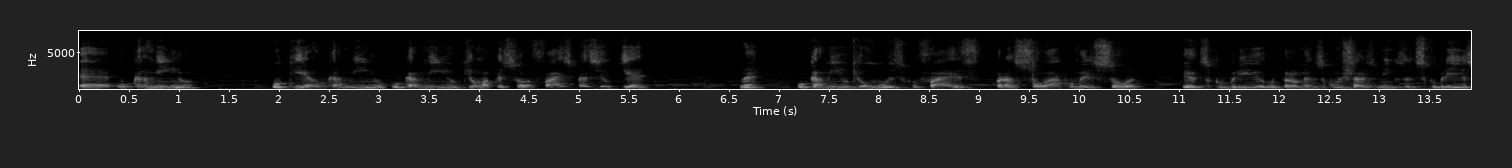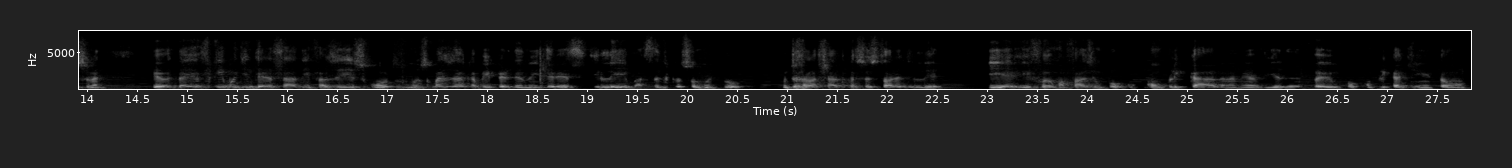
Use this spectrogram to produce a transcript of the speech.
é, o caminho. O que é o caminho? O caminho que uma pessoa faz para ser o que é, né? O caminho que um músico faz para soar como ele soa. Eu descobri, pelo menos com Charles Mingus, eu descobri isso, né? Eu, daí eu fiquei muito interessado em fazer isso com outros músicos, mas eu acabei perdendo o interesse de ler bastante, porque eu sou muito, muito relaxado com essa história de ler. E, e foi uma fase um pouco complicada na minha vida, foi um pouco complicadinha. Então,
